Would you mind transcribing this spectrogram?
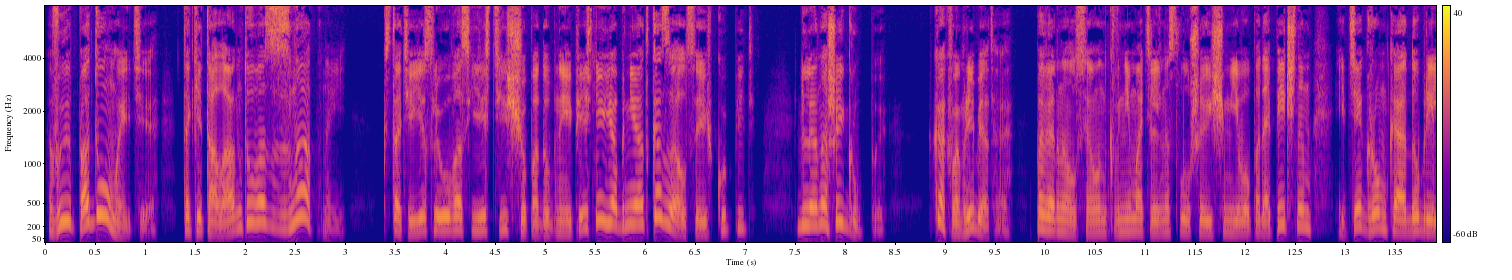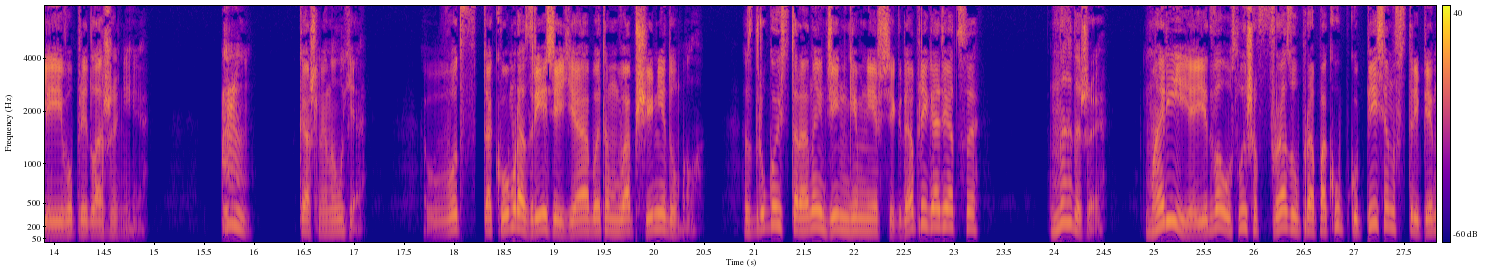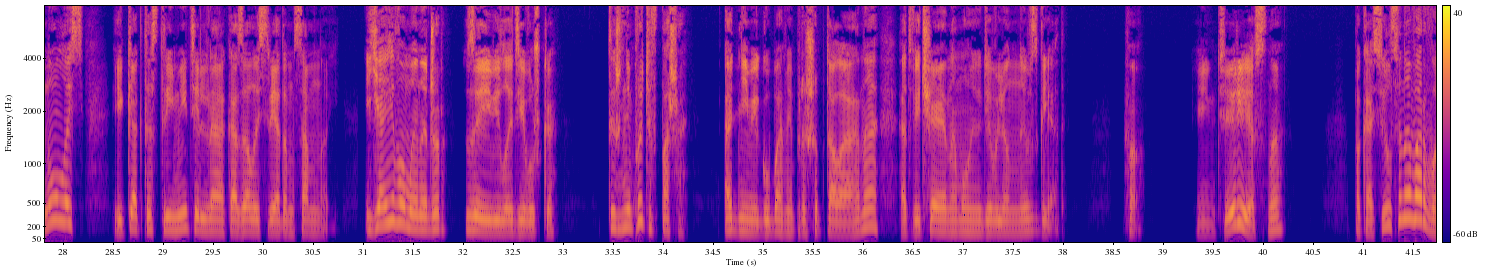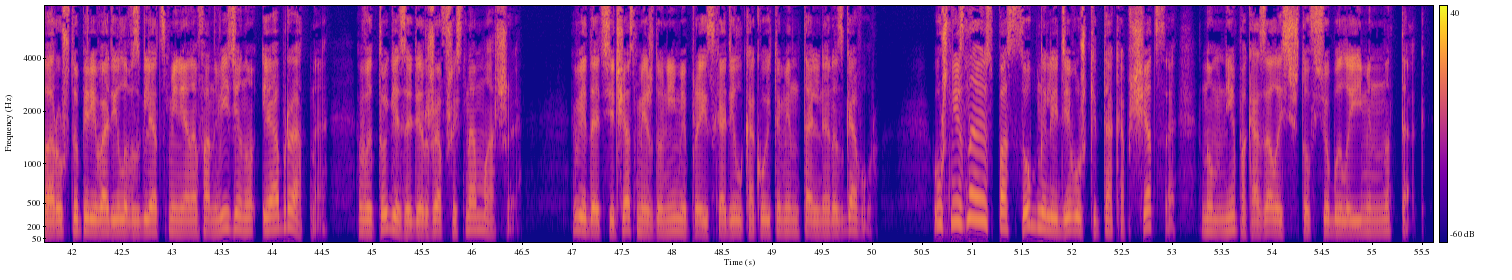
«Вы подумайте, таки талант у вас знатный. Кстати, если у вас есть еще подобные песни, я бы не отказался их купить. Для нашей группы. Как вам, ребята?» Повернулся он к внимательно слушающим его подопечным, и те громко одобрили его предложение. «Кхм», — кашлянул я. «Вот в таком разрезе я об этом вообще не думал. С другой стороны, деньги мне всегда пригодятся. Надо же, Мария, едва услышав фразу про покупку песен, встрепенулась и как-то стремительно оказалась рядом со мной. «Я его менеджер», — заявила девушка. «Ты же не против, Паша?» — одними губами прошептала она, отвечая на мой удивленный взгляд. «Хм, интересно». Покосился на Варвару, что переводила взгляд с меня на Фанвизину и обратно, в итоге задержавшись на Маше. Видать, сейчас между ними происходил какой-то ментальный разговор. Уж не знаю, способны ли девушки так общаться, но мне показалось, что все было именно так.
